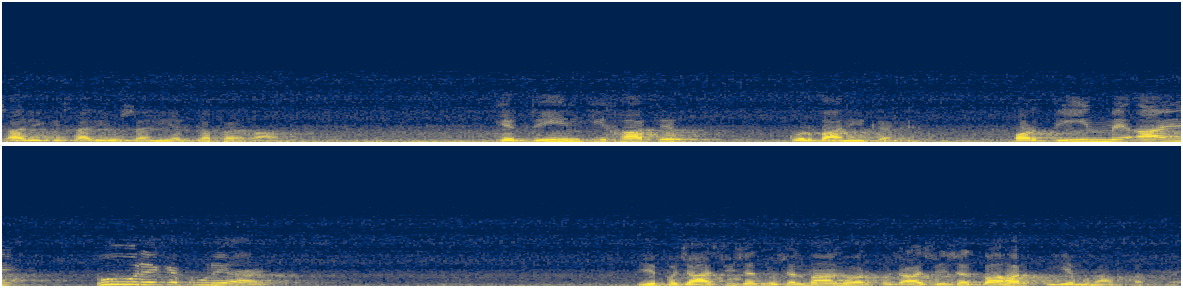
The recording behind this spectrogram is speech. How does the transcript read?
ساری کی ساری حسینیت کا پیغام کہ دین کی خاطر قربانی کریں اور دین میں آئیں، پورے کے پورے آئیں۔ یہ پچاس فیصد مسلمان ہو اور پچاس فیصد باہر، یہ منافقت ہے۔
